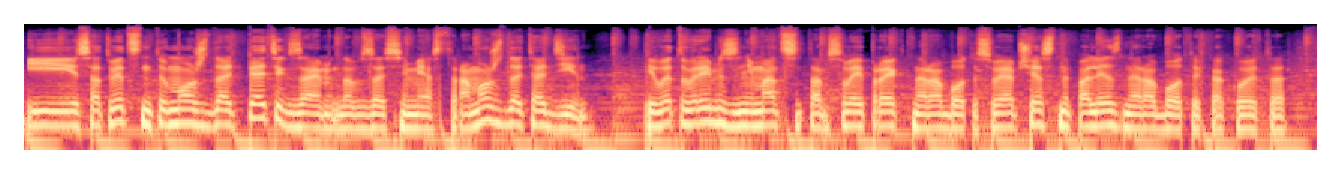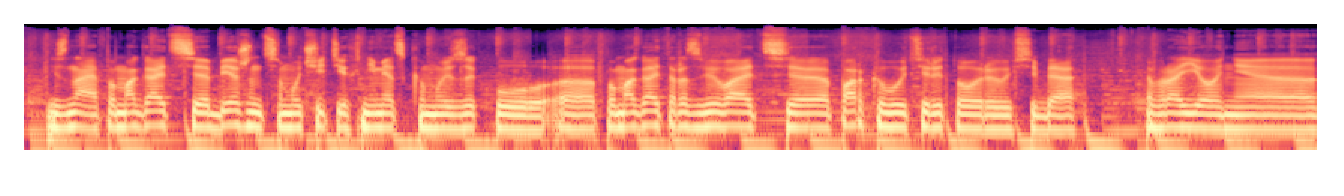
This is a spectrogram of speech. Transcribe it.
и, соответственно, ты можешь сдать 5 экзаменов за семестр, а можешь сдать один. И в это время заниматься там своей проектной работой, своей общественно полезной работой какой-то. Не знаю, помогать беженцам учить их немецкому языку, э, помогать развивать э, парковую территорию у себя в районе,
